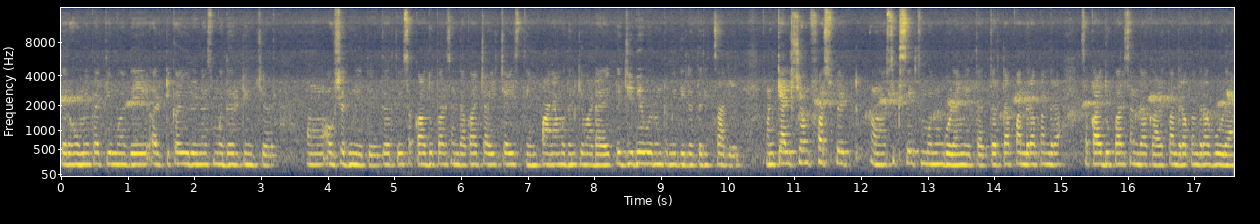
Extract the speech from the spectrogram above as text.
तर होमिओपॅथीमध्ये अर्टिका युरेनस मदर टिंक्चर औषध मिळते. तर ते सकाळ दुपार संध्याकाळ चाळीस चाळीस थेंब पाण्यामधून किंवा डायरेक्ट जिभेवरून तुम्ही दिलं तरी चालेल. आणि कॅल्शियम फॉस्फेट सिक्स एक्स म्हणून गोळ्या मिळतात. तर त्या पंधरा पंधरा सकाळ दुपार संध्याकाळ पंधरा पंधरा गोळ्या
